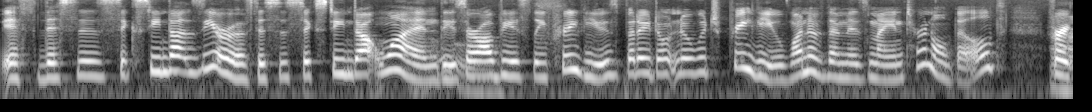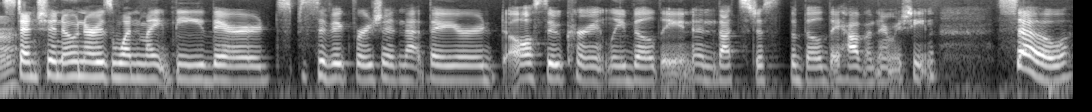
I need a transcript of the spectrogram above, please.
if this is 16.0, if this is 16.1. These are Oh. obviously previews, but I don't know which preview. One of them is my internal build. For Uh-huh. extension owners, one might be their specific version that they are also currently building, and that's just the build they have on their machine. So,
